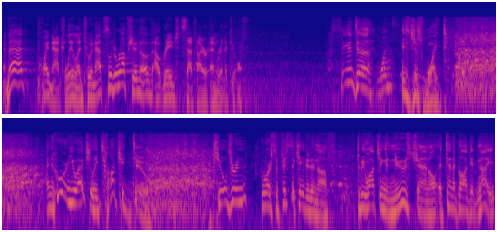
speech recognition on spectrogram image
And that, quite naturally, led to an absolute eruption of outrage, satire, and ridicule. Santa is just white. and who are you actually talking to? Children who are sophisticated enough to be watching a news channel at 10 o'clock at night,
